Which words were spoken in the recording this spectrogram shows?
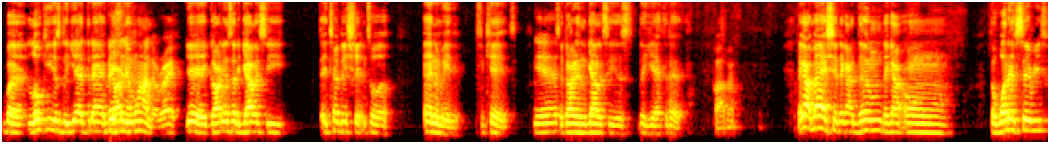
But Loki is the year after that. Vision and Wanda, right? Yeah, Guardians of the Galaxy, they turned this shit into a animated for kids. Yeah, So Guardians of the Galaxy is the year after that. Probably. They got mad shit. They got them. They got um the What If series.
